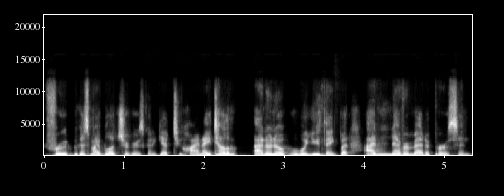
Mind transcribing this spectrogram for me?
fruit because my blood sugar is going to get too high. And I tell them, I don't know what you think, but I've never met a person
